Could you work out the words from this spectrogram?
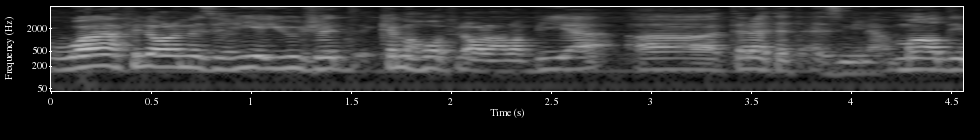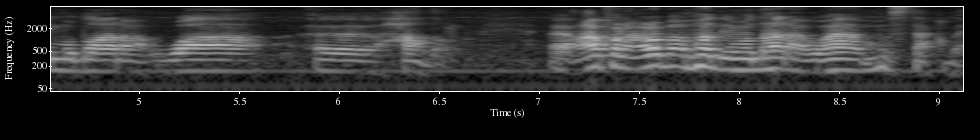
وفي اللغة الأمازيغية يوجد كما هو في اللغة العربية ثلاثة أزمنة ماضي مضارع وحاضر عفوا عربة ماضي مضارع ومستقبل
